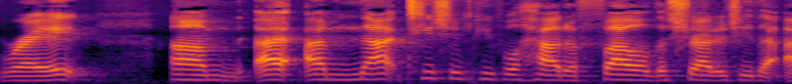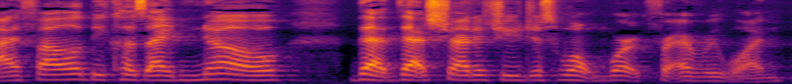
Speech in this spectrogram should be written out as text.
right? Um, I, I'm not teaching people how to follow the strategy that I followed because I know that that strategy just won't work for everyone.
